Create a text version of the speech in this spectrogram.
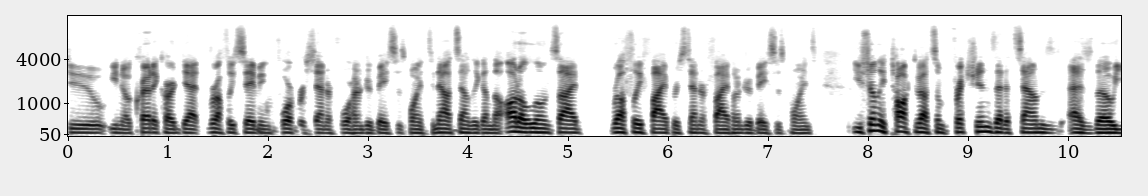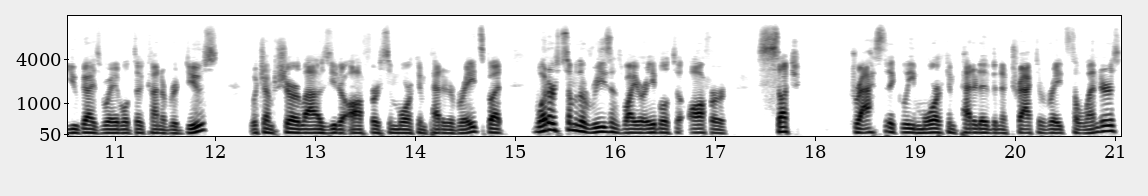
to, you know, credit card debt, roughly saving 4% or 400 basis points. And now it sounds like on the auto loan side, roughly 5% or 500 basis points. You certainly talked about some frictions that it sounds as though you guys were able to kind of reduce which I'm sure allows you to offer some more competitive rates. But what are some of the reasons why you're able to offer such drastically more competitive and attractive rates to lenders?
